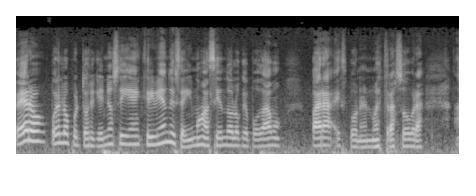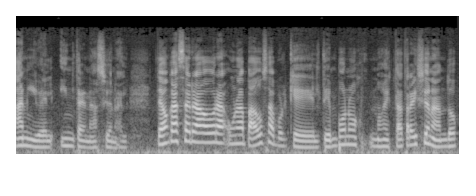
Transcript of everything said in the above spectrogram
pero pues los puertorriqueños siguen escribiendo y seguimos haciendo lo que podamos para exponer nuestras obras a nivel internacional. Tengo que hacer ahora una pausa porque el tiempo nos, nos está traicionando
